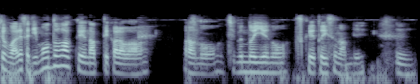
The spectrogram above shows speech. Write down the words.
でもあれさ、リモートワークになってからは、あの、自分の家の机と椅子なんで、うん。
